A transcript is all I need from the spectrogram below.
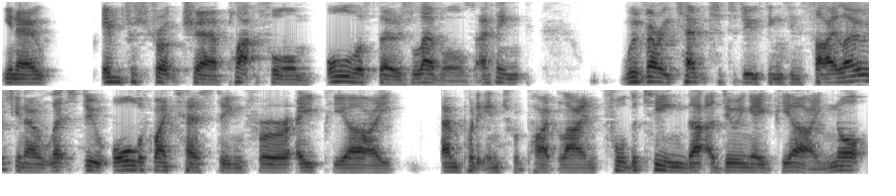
You know, infrastructure, platform, all of those levels, I think we're very tempted to do things in silos. You know, let's do all of my testing for API and put it into a pipeline for the team that are doing API, not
